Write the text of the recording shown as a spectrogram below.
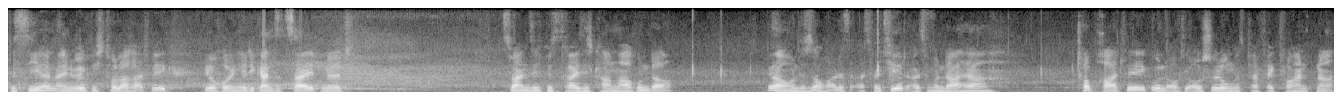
Bis hierhin ein wirklich toller Radweg. Wir rollen hier die ganze Zeit mit 20 bis 30 km/h runter. Ja, und es ist auch alles asphaltiert, also von daher top Radweg und auch die Ausstellung ist perfekt vorhanden. Ne?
